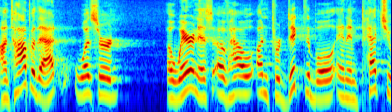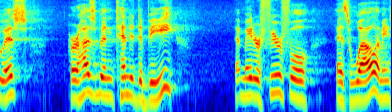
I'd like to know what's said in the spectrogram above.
on top of that was her awareness of how unpredictable and impetuous her husband tended to be. That made her fearful as well. I mean,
